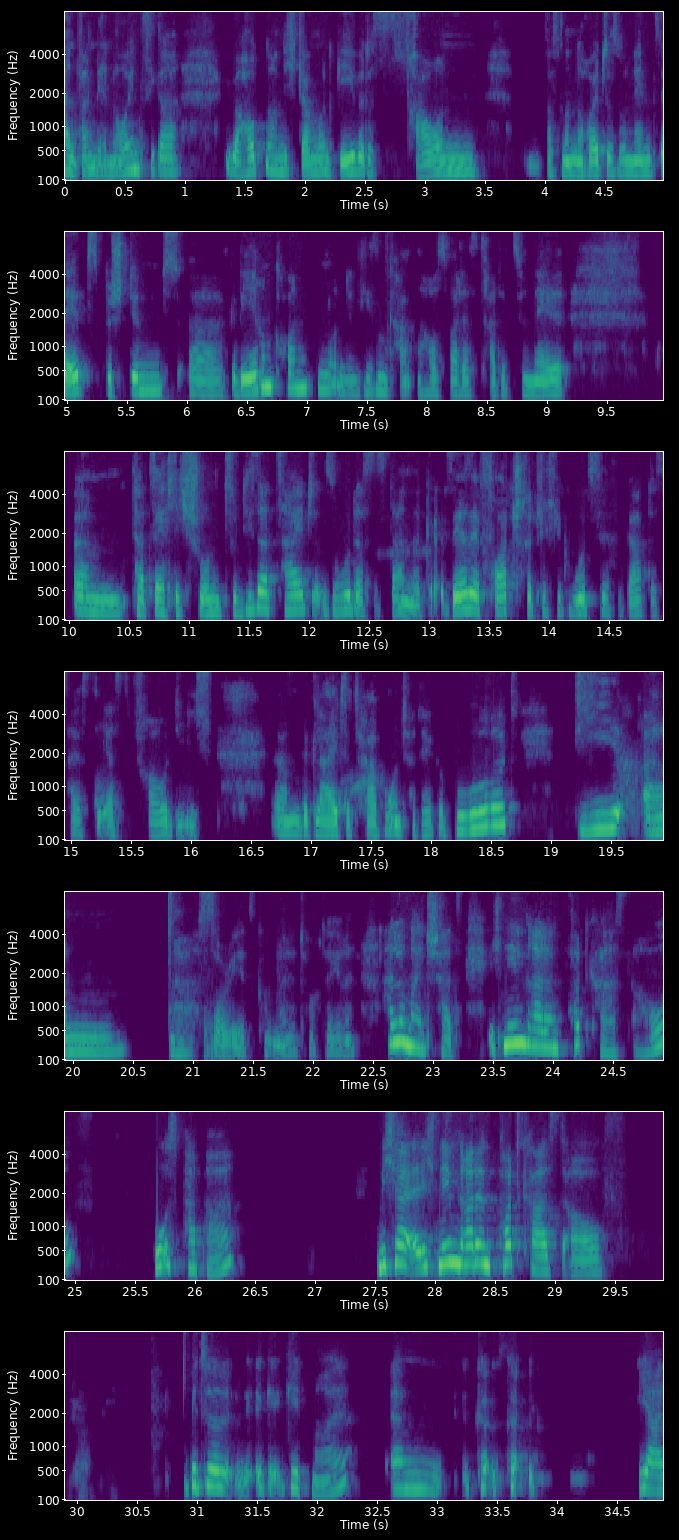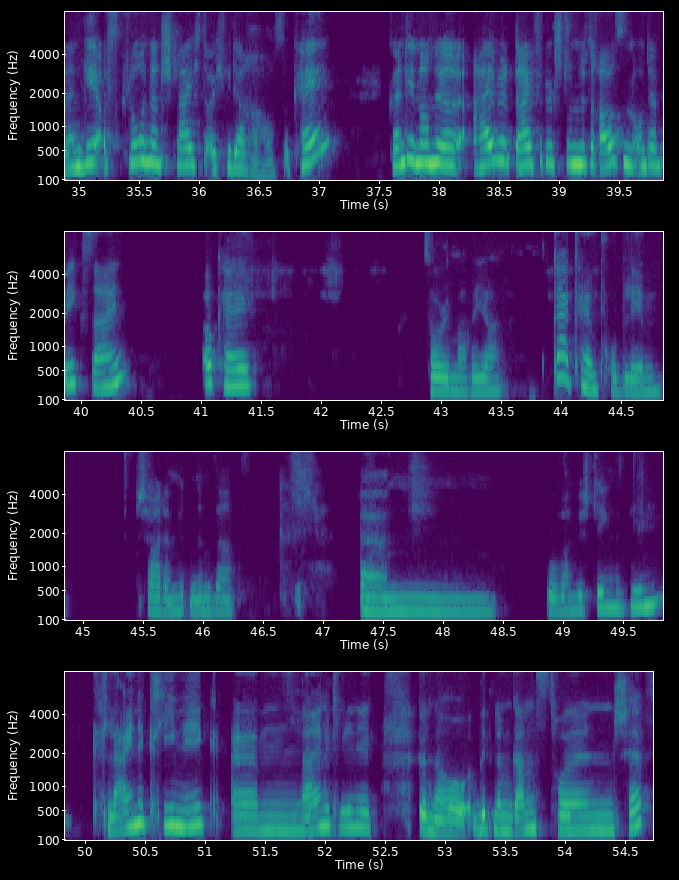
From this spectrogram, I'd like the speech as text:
Anfang der 90er überhaupt noch nicht gang und gäbe, dass Frauen, was man heute so nennt, selbstbestimmt äh, gebären konnten. Und in diesem Krankenhaus war das traditionell ähm, tatsächlich schon zu dieser Zeit so, dass es da eine sehr, sehr fortschrittliche Geburtshilfe gab. Das heißt, die erste Frau, die ich ähm, begleitet habe unter der Geburt, die ähm, Oh, sorry, jetzt kommt meine Tochter hier rein. Hallo, mein Schatz. Ich nehme gerade einen Podcast auf. Wo ist Papa? Michael, ich nehme gerade einen Podcast auf. Bitte geht mal. Ähm, ja, dann geh aufs Klo und dann schleicht euch wieder raus, okay? Könnt ihr noch eine halbe, dreiviertel Stunde draußen unterwegs sein? Okay. Sorry, Maria. Gar kein Problem. Schade, mitten im Satz. Ähm, wo waren wir stehen geblieben? Kleine Klinik. Ähm Kleine Klinik, genau, mit einem ganz tollen Chef.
